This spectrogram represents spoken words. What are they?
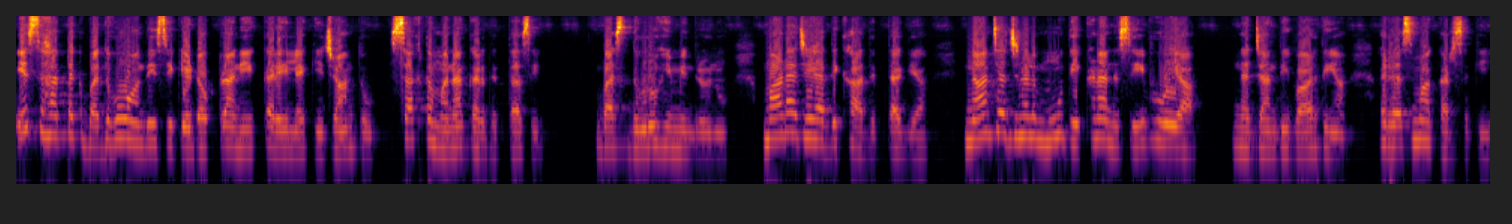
ਇਸ ਹੱਦ ਤੱਕ ਬਦਬੂ ਆਉਂਦੀ ਸੀ ਕਿ ਡਾਕਟਰਾਂ ਨੇ ਘਰੇ ਲੈ ਕੇ ਜਾਣ ਤੋਂ ਸਖਤ ਮਨਾ ਕਰ ਦਿੱਤਾ ਸੀ। ਬਸ ਦੂਰੋਂ ਹੀ ਮਿੰਦਰੂ ਨੂੰ ਮਾੜਾ ਜਿਹਾ ਦਿਖਾ ਦਿੱਤਾ ਗਿਆ। ਨਾ ਜੱਜ ਨਾਲ ਮੂੰਹ ਦੇਖਣਾ ਨਸੀਬ ਹੋਇਆ, ਨਾ ਜਾਂਦੀ ਵਾਰ ਦੀਆਂ ਰਸਮਾਂ ਕਰ ਸਕੀ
